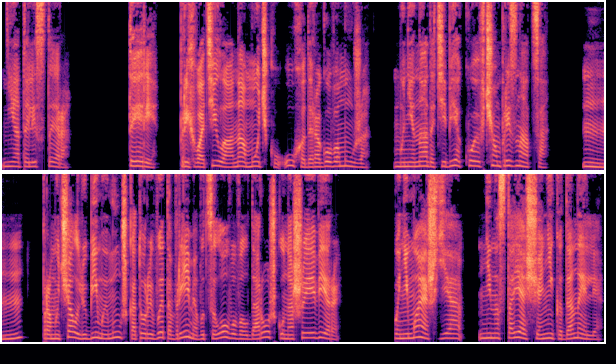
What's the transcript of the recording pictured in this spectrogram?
Не от Алистера. «Терри!» — прихватила она мочку уха дорогого мужа. «Мне надо тебе кое в чем признаться». «Угу», Промычал любимый муж, который в это время выцеловывал дорожку на шее Веры. «Понимаешь, я не настоящая Ника Данелли».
